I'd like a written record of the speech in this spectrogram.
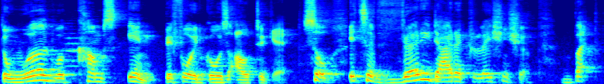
The world will comes in before it goes out again. So it's a very direct relationship. But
